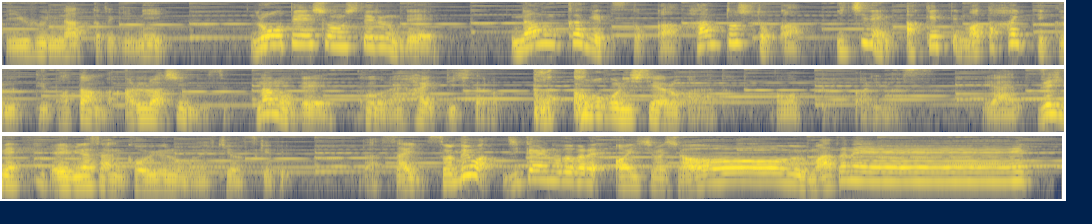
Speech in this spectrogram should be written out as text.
ていう風になった時に、ローテーションしてるんで、何ヶ月とか半年とか1年空けてまた入ってくるっていうパターンがあるらしいんですよ。なので、このね、入ってきたらボッコボコにしてやろうかなと思っております。いや、ぜひね、えー、皆さんこういうのもね、気をつけてください。それでは次回の動画でお会いしましょう。またねー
